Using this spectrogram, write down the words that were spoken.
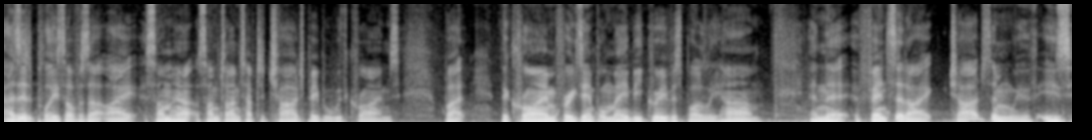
as a police officer, I somehow sometimes have to charge people with crimes, but the crime, for example, may be grievous bodily harm. And the offence that I charge them with is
